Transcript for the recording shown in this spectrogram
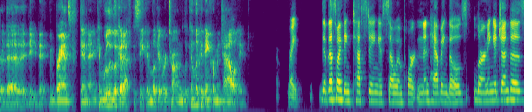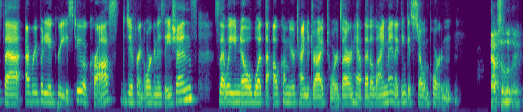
the, the, the brands can can really look at efficacy, can look at return, can look at incrementality. Right. Yeah, that's why I think testing is so important and having those learning agendas that everybody agrees to across the different organizations. So that way you know what the outcome you're trying to drive towards are and have that alignment, I think is so important. Absolutely.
